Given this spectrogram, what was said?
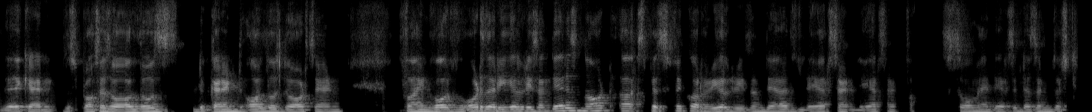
They can just process all those, connect all those dots and find what what is the real reason. There is not a specific or real reason. There are layers and layers and so many layers. It doesn't just.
